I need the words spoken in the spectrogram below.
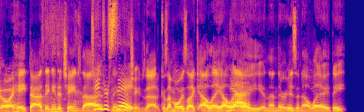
Oh, I hate that. They need to change that. Change your they state. Need to change that because I'm always like LA, LA, Yeah. and then there is an LA. They.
